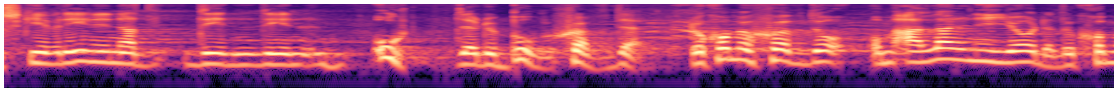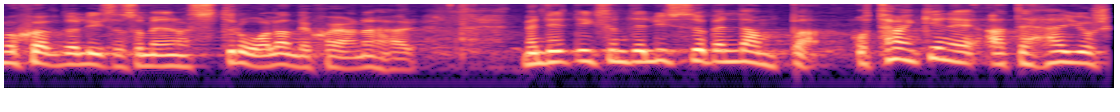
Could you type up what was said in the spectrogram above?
och skriver in din, din, din ort där du bor, Skövde. Då kommer Skövde, om alla ni gör det, då kommer Skövde att lysa som en strålande stjärna här. Men det, liksom, det lyser upp en lampa. Och tanken är att det här görs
